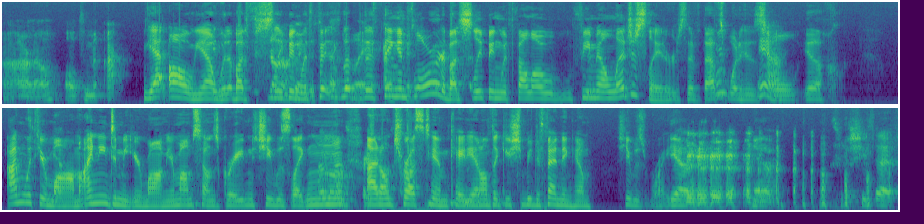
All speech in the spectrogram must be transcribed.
I don't know, ultimate. I, Yeah. Oh, yeah. What about sleeping with the, the thing in Florida about sleeping with fellow female legislators? If that's what his Yeah. whole, yeah. I'm with your mom. I need to meet your mom. Your mom sounds great, and she was like, mm, "I don't trust him, Katie. I don't think you should be defending him." She was right. Yeah, yeah, that's what she said.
